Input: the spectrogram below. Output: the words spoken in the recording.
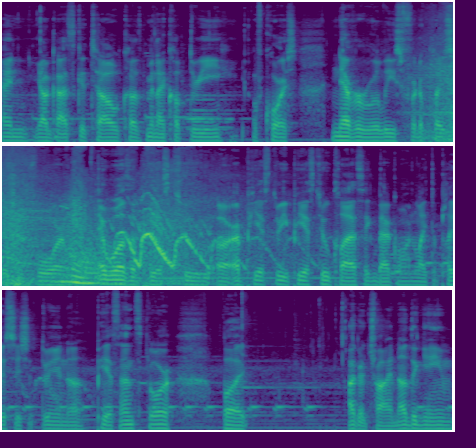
and y'all guys could tell because Midnight Club 3 of course, never released for the PlayStation 4. It was a PS2 or uh, a PS3, PS2 classic back on like the PlayStation 3 and the PSN store, but I could try another game.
